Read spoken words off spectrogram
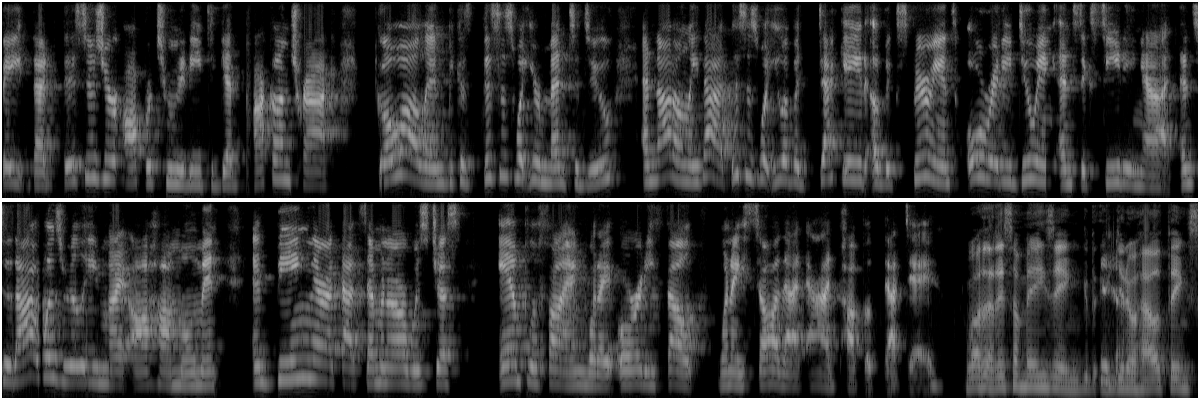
fate that this is your opportunity to get back on track, go all in because this is what you're meant to do. And not only that, this is what you have a decade of experience already doing and succeeding at. And so that was really my aha moment. And being there at that seminar was just amplifying what I already felt when I saw that ad pop up that day. Well, that is amazing. You know, how things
